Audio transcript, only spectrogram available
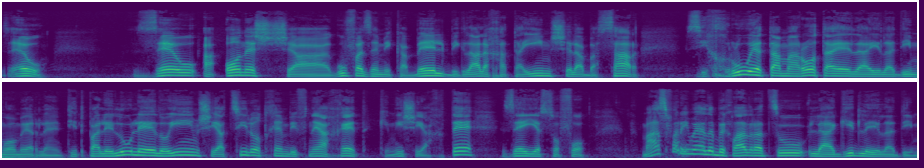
זהו, זהו העונש שהגוף הזה מקבל בגלל החטאים של הבשר. זכרו את המראות האלה, הילדים, הוא אומר להם. תתפללו לאלוהים שיציל אתכם בפני החטא, כי מי שיחטא, זה יהיה סופו. מה הספרים האלה בכלל רצו להגיד לילדים?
